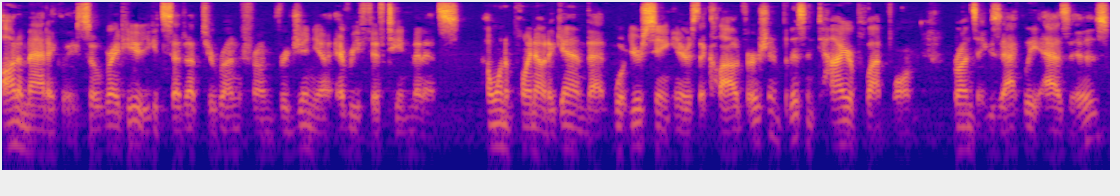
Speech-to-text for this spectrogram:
automatically. So right here, you could set it up to run from Virginia every 15 minutes. I want to point out again that what you're seeing here is the cloud version, but this entire platform runs exactly as is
